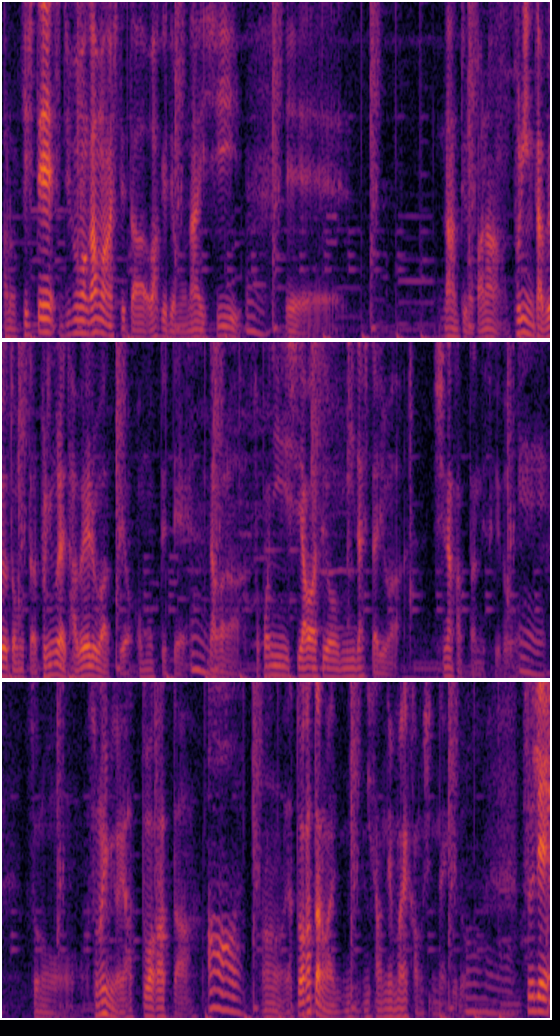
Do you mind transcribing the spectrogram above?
あの決して自分は我慢してたわけでもないし、うん。えーなんていうのかな。プリン食べようと思ったらプリンぐらい食べれるわって思ってて、うん。だからそこに幸せを見出したりはしなかったんですけど、ええ。そのその意味がやっと分かった、ああ。うん、やっと分かったのが23年前かもしれないけど、うん。それで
